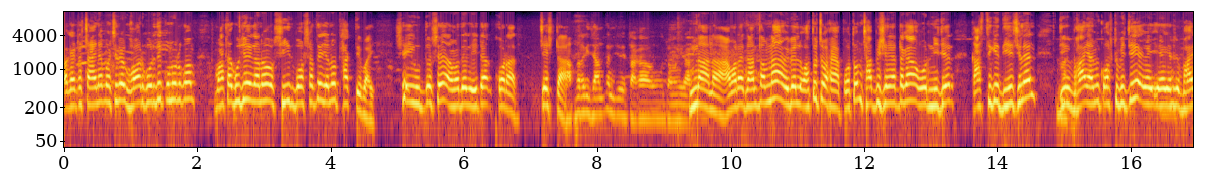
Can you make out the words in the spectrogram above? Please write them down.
ওকে একটা চায়না পাঁচিলের ঘর করে দিয়ে কোনো রকম মাথা গুঁজে যেন শীত বর্ষাতে যেন থাকতে পায়। সেই উদ্দেশ্যে আমাদের এটা করার। চেষ্টা। আপনারা কি জানতেন যে টাকা না না আমরা জানতাম না। এবার অথচ হ্যাঁ প্রথম ছাব্বিশ হাজার টাকা ওর নিজের কাছ থেকে দিয়েছিলেন। যে ভাই আমি কষ্ট পেয়েছি। ভাই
